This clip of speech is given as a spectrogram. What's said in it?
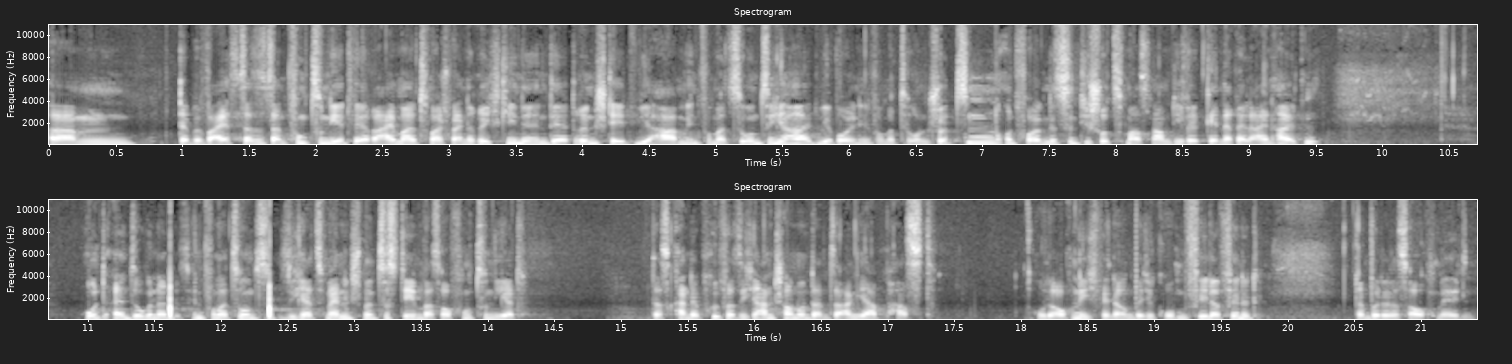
Ähm, der Beweis, dass es dann funktioniert, wäre einmal zum Beispiel eine Richtlinie, in der drin steht, wir haben Informationssicherheit, wir wollen Informationen schützen und folgendes sind die Schutzmaßnahmen, die wir generell einhalten. Und ein sogenanntes Informationssicherheitsmanagementsystem, was auch funktioniert. Das kann der Prüfer sich anschauen und dann sagen, ja, passt. Oder auch nicht, wenn er irgendwelche groben Fehler findet, dann würde er das auch melden.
